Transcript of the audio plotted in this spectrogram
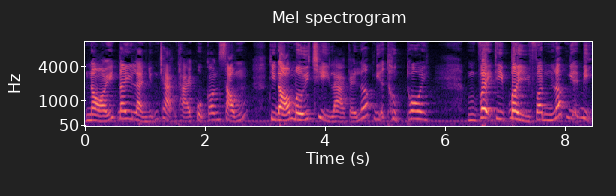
nói đây là những trạng thái của con sóng, thì đó mới chỉ là cái lớp nghĩa thực thôi. Vậy thì 7 phần lớp nghĩa bị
